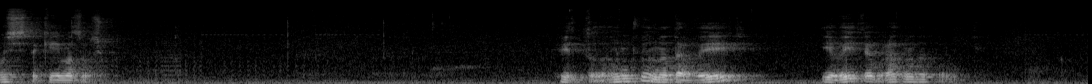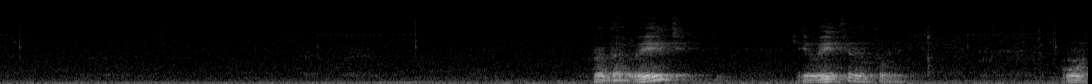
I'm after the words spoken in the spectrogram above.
Ось такий мазочок. Від тоненького надавить і вийти обратно на тоненький. Надавить і вийти на тоненький. От.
